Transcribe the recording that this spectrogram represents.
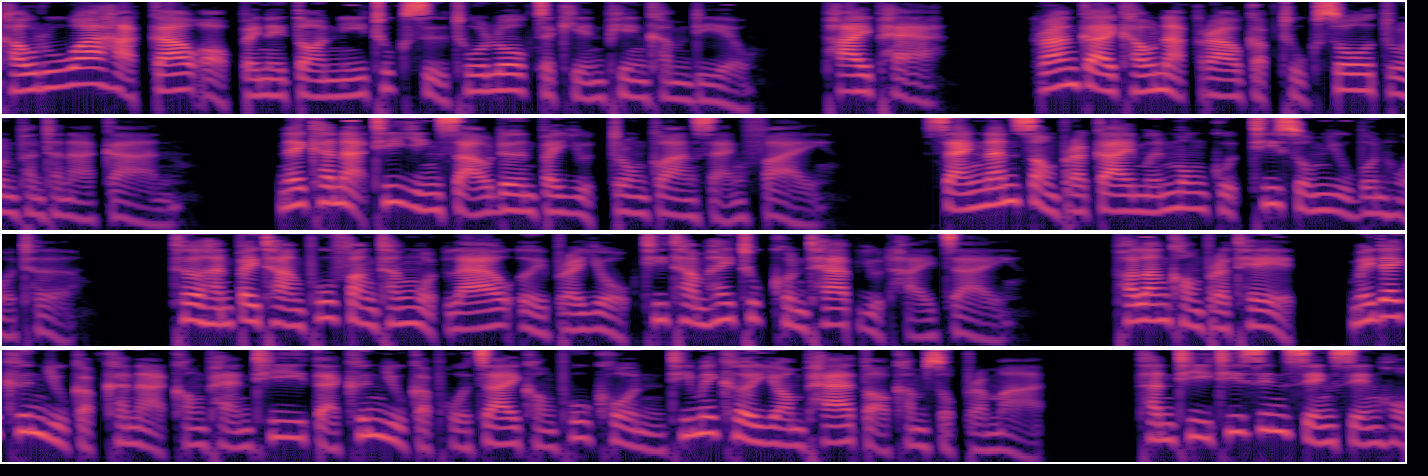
เขารู้ว่าหากก้าวออกไปในตอนนี้ทุกสื่อทั่วโลกจะเขียนเพียงคำเดียวพ่ายแพ้ร่างกายเขาหนักราวกับถูกโซ่ตรวนพันธนาการ ในขณะที่หญิงสาวเดินไปหยุดตรงกลางแสงไฟ แสงนั้นส่องประกายเหมือนมงกุฎที่สวมอยู่บนหัวเธอ เธอหันไปทางผู้ฟังทั้งหมดแล้ว เอ่ยประโยคที่ทำให้ทุกคนแทบหยุดหายใจ พลังของประเทศไม่ได้ขึ้นอยู่กับขนาดของแผนที่แต่ขึ้นอยู่กับหัวใจของผู้คนที่ไม่เคยยอมแพ้ต่อคำสบประมาท ทันทีที่สิ้นเสียงเสียงโห่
